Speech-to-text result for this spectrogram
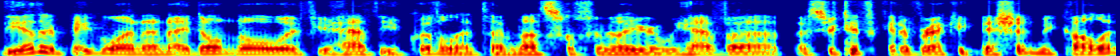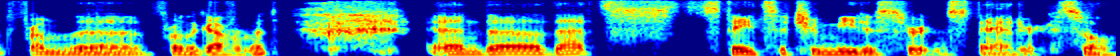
The other big one, and I don't know if you have the equivalent. I'm not so familiar. We have a, a certificate of recognition, we call it, from the from the government, and uh, that states that you meet a certain standard. So,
